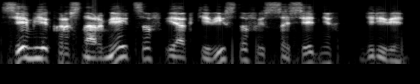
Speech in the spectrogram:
семьи красноармейцев и активистов из соседних деревень.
